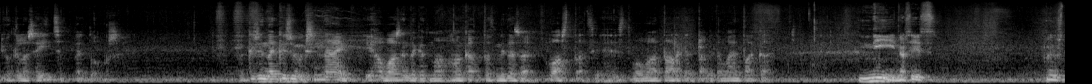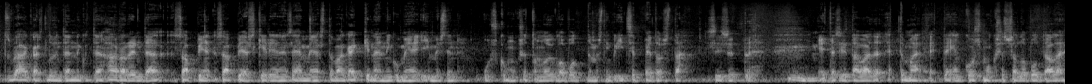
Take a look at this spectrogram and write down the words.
jonkinlaiseen itsepetokseen? Mä kysyn tämän kysymyksen näin ihan vaan sen takia, että mä haluan katsoa, että mitä sä vastaat siihen, ja sitten mä vaan tarkentaa, mitä mä en takaa. Niin, no siis just vähän aikaa luin tämän, niin tämän Hararin tämä Sapias-kirjan, niin sehän mielestä vaan kaikki nämä niin meidän ihmisten uskomukset on lopulta tämmöistä niin itsepetosta. Siis että, mm-hmm. että, sitä, että, että, että eihän kosmoksessa lopulta ole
